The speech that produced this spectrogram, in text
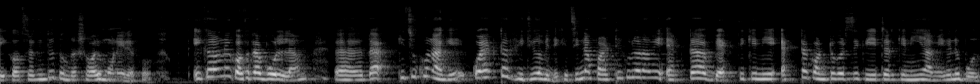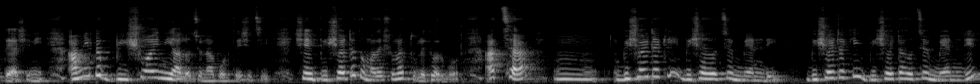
এই কথাটা কিন্তু তোমরা সবাই মনে রেখো। এই কারণে কথাটা বললাম তা কিছুক্ষণ আগে কয়েকটা ভিডিও আমি দেখেছি। না পার্টিকুলার আমি একটা ব্যক্তিকে নিয়ে, একটা কন্ট্রোভার্সি ক্রিয়েটারকে নিয়ে আমি এখানে বলতে আসিনি। আমি একটা বিষয় নিয়ে আলোচনা করতে এসেছি। সেই বিষয়টা তোমাদের সামনে তুলে ধরবো। আচ্ছা বিষয়টা কি? বিষয় হচ্ছে ম্যান্ডি বিষয়টা কি? বিষয়টা হচ্ছে ম্যান্ডির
